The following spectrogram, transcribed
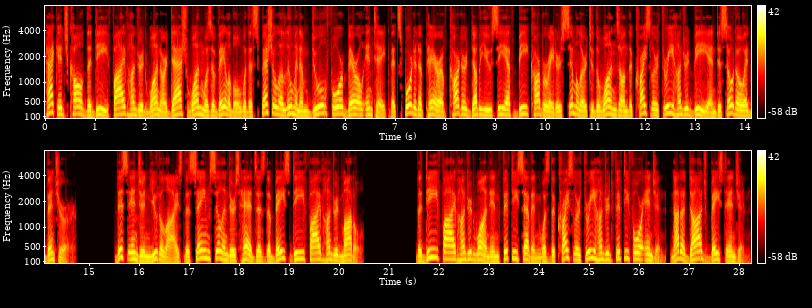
package called the D501 or Dash 1 was available with a special aluminum dual four-barrel intake that sported a pair of Carter WCFB carburetors similar to the ones on the Chrysler 300B and DeSoto Adventurer. This engine utilized the same cylinders heads as the base D500 model. The D501 in 57 was the Chrysler 354 engine, not a Dodge-based engine.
